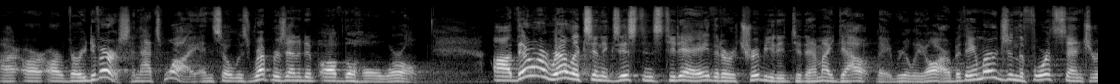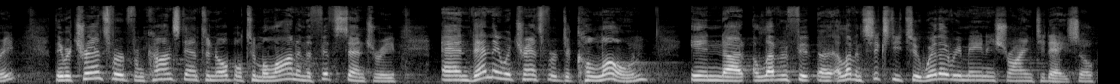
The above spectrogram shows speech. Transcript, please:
are, are, are very diverse, and that's why. And so it was representative of the whole world. Uh, there are relics in existence today that are attributed to them. I doubt they really are, but they emerged in the fourth century. They were transferred from Constantinople to Milan in the fifth century, and then they were transferred to Cologne in uh, 11, uh, 1162, where they remain enshrined today. So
